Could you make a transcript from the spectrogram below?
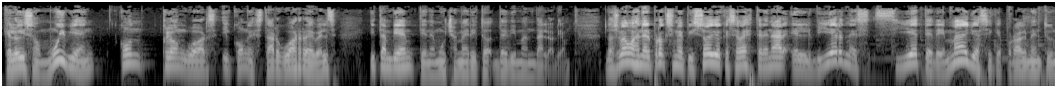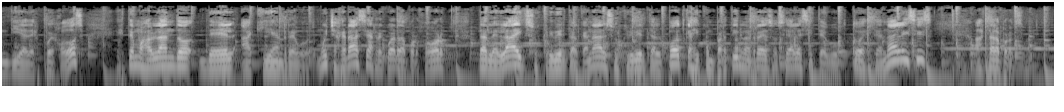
que lo hizo muy bien con Clone Wars y con Star Wars Rebels y también tiene mucho mérito de The Mandalorian. Nos vemos en el próximo episodio que se va a estrenar el viernes 7 de mayo, así que probablemente un día después o dos estemos hablando de él aquí en Reboot. Muchas gracias, recuerda por favor darle like, suscribirte al canal, suscribirte al podcast y compartirlo en redes sociales si te gustó este análisis. Hasta la próxima.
